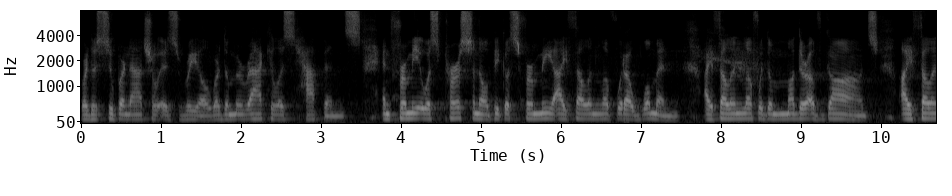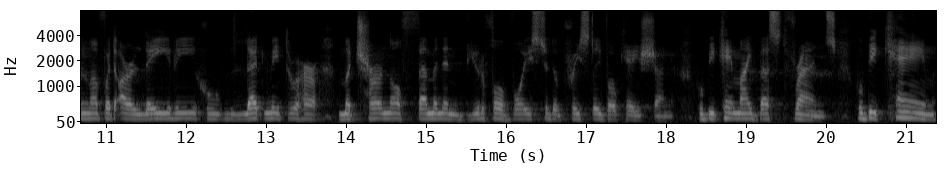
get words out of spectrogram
where the supernatural is real, where the miraculous happens. And for me, it was personal because for me, I fell in love with a woman. I fell in love with the Mother of God. I fell in love with Our Lady who led me through her maternal, feminine, beautiful voice to the priestly vocation, who became my best friend, who became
